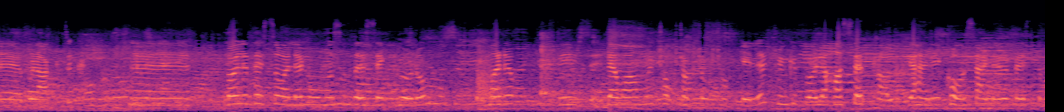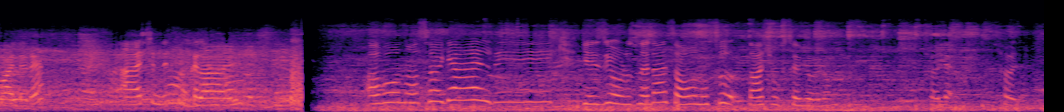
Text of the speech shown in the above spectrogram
e, bıraktık. E, böyle festivallerin olmasını destekliyorum. Umarım devamı çok çok çok çok gelir. Çünkü böyle hasret kaldık yani konserlere, festivallere. E, şimdilik bu kadar. Avanos'a geldik. Geziyoruz. Nedense Avanos'u daha çok seviyorum. Şöyle, şöyle.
